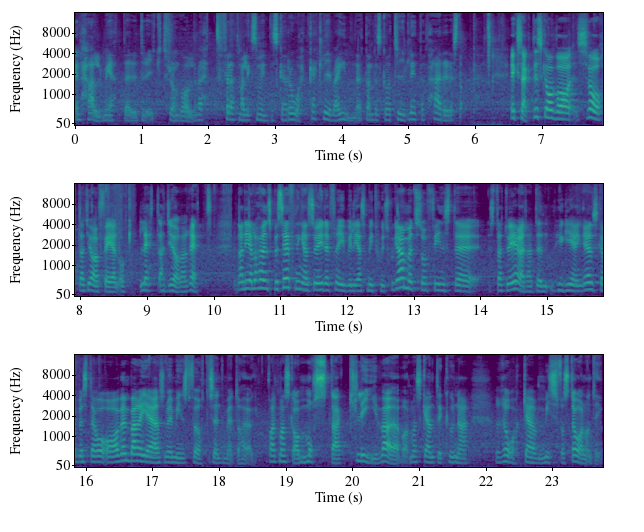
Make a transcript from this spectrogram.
en halv meter drygt från golvet för att man liksom inte ska råka kliva in utan det ska vara tydligt att här är det stopp. Exakt, det ska vara svårt att göra fel och lätt att göra rätt. När det gäller hönsbesättningar så i det frivilliga smittskyddsprogrammet så finns det statuerat att en hygiengräns ska bestå av en barriär som är minst 40 cm hög. För att man ska måste kliva över, man ska inte kunna råka missförstå någonting.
